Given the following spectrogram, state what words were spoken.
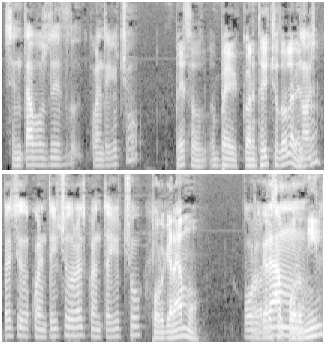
centavos de... do- ¿48? Pesos, pe- 48 dólares, No, ¿no? es precio de 48 dólares, 48 Por gramo. por Ahora gramo. por mil.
